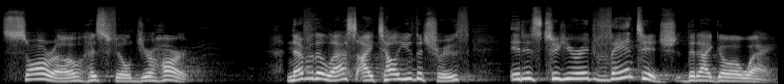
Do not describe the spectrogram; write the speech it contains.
sorrow has filled your heart. Nevertheless, I tell you the truth, it is to your advantage that I go away.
